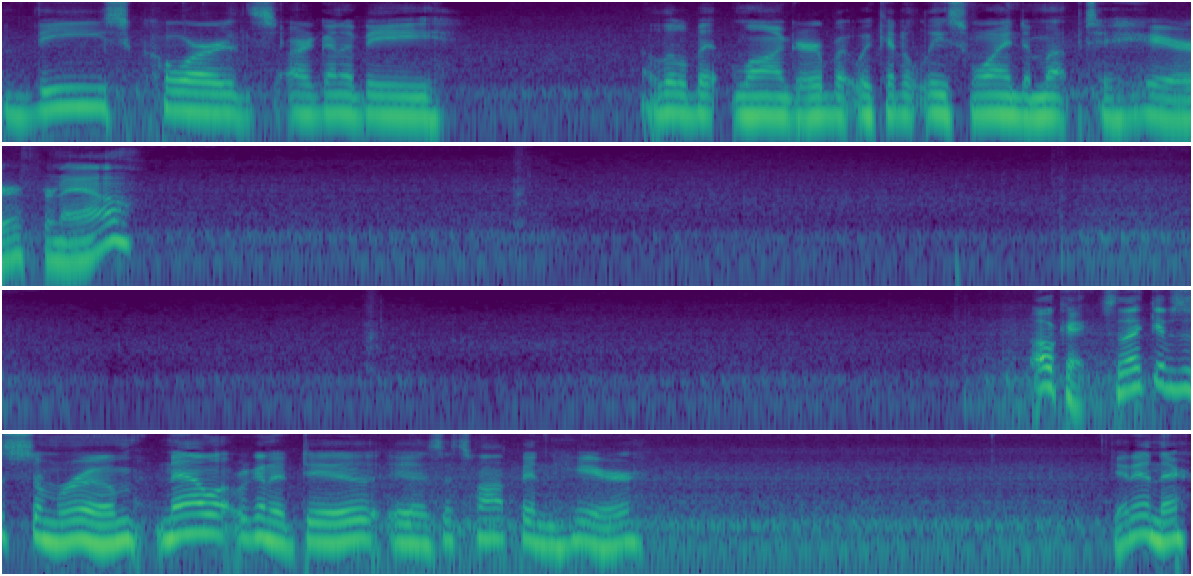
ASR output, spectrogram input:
These cords are going to be a little bit longer, but we could at least wind them up to here for now. Okay, so that gives us some room. Now what we're going to do is let's hop in here. Get in there.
